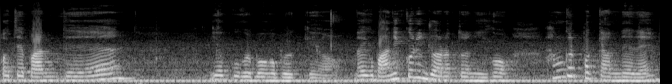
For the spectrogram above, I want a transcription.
어제 만든 미역국을 먹어볼게요. 나 이거 많이 끓인 줄 알았더니 이거 한 그릇밖에 안 되네.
